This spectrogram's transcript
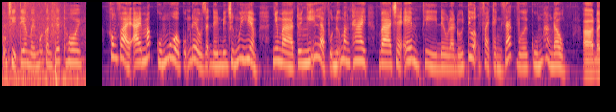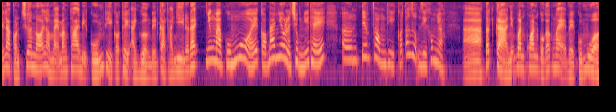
cũng chỉ tiêm mấy mũi cần thiết thôi. Không phải ai mắc cúm mùa cũng đều dẫn đến biến chứng nguy hiểm, nhưng mà tôi nghĩ là phụ nữ mang thai và trẻ em thì đều là đối tượng phải cảnh giác với cúm hàng đầu. À, đấy là còn chưa nói là mẹ mang thai bị cúm thì có thể ảnh hưởng đến cả thai nhi nữa đấy. Nhưng mà cúm mùa ấy có bao nhiêu là chủng như thế, ờ, tiêm phòng thì có tác dụng gì không nhỉ? À, tất cả những băn khoăn của các mẹ về cúm mùa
